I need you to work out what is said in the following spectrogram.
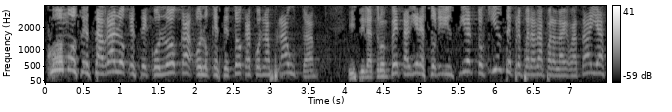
¿cómo se sabrá lo que se coloca o lo que se toca con la flauta? Y si la trompeta diere sonido incierto, ¿quién se preparará para la batalla?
